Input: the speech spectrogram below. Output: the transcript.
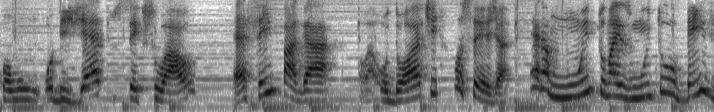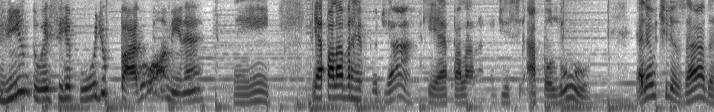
como um objeto sexual, é, sem pagar o dote, ou seja, era muito, mas muito bem-vindo esse repúdio para o homem, né? Sim. E a palavra repudiar, que é a palavra que disse apolu, ela é utilizada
